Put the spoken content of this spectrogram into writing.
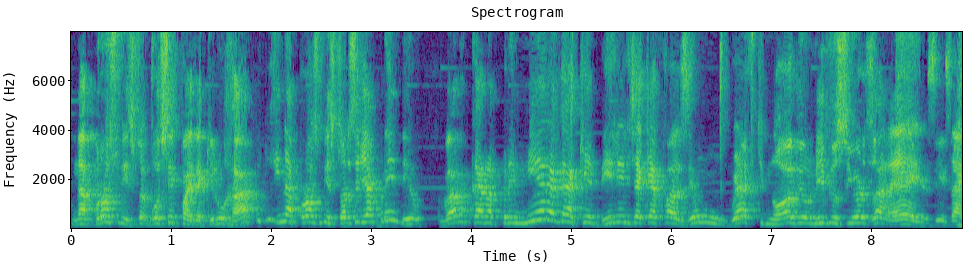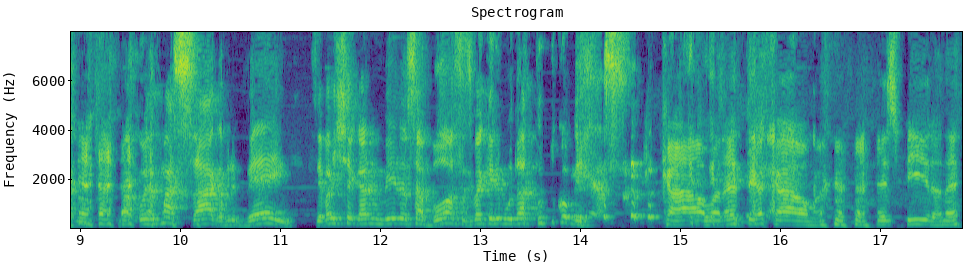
na próxima história, você faz aquilo rápido e na próxima história você já aprendeu. Agora o cara, a primeira HQ dele, ele já quer fazer um graphic novel nível Senhor dos Anéis, assim, sabe? Uma coisa, uma saga. velho, você vai chegar no meio dessa bosta, você vai querer mudar tudo do começo. Calma, né? Tenha calma. Respira, né?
